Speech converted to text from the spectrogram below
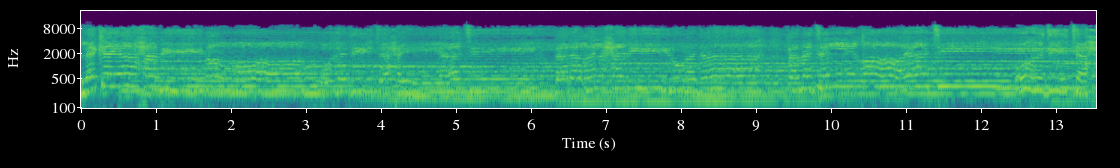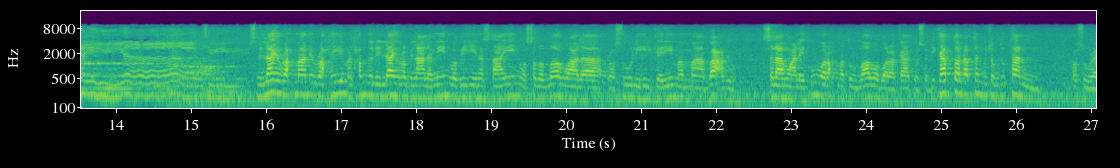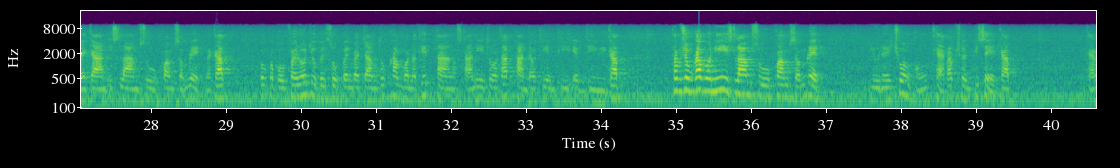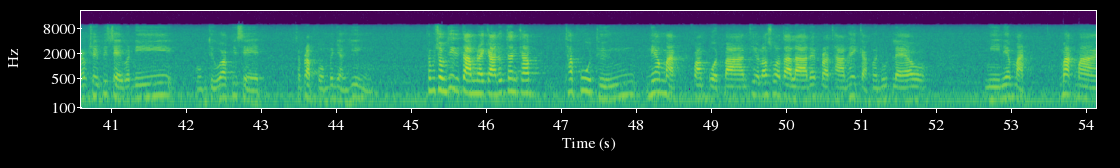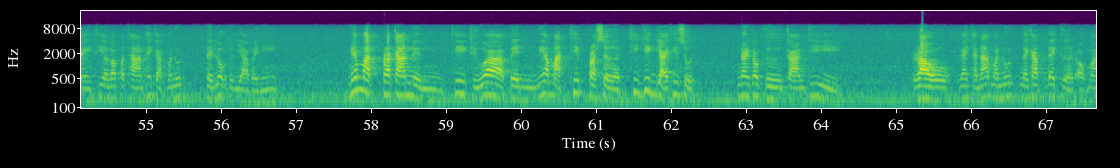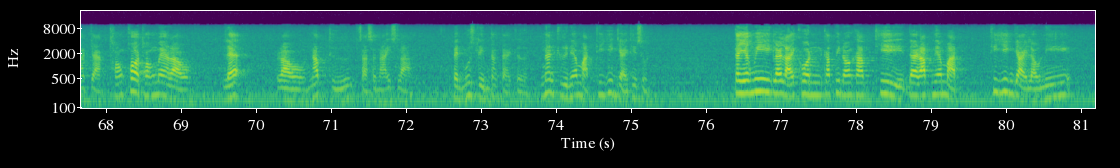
لك يا حبيب الله أهدي تحياتي بلغ الحنين مداه فمتى اللقاء ياتي أهدي تحياتي بسم الله الرحمن الرحيم الحمد لله رب العالمين وبه نستعين وصلى الله على رسوله الكريم أما بعد السلام عليكم ورحمة الله وبركاته สวัสดีครับต้อนรับท่านผู้ชมทุกท่านเข้าสู่รายการอิสลามสู่ความสำเร็จนะครับ พบกับผมไฟรจน์อยู่เป็นสุขเป็นประจำทุกค่ำวันอาทิตย์ทางสถานีโทรทัศน์ผ่านดาวเทียม TMTV ครับท่านผู้ชมครับวันนี้อิสลามสู่ความสำเร็จอยู่ในช่วงของแขกรับเชิญพิเศษครับ แขกรับเชิญพิเศษวันนี้ผมถือว่าพิเศษสำหรับผมเป็นอย่างยิ่งท่านผู้ชมที่ติดตามรายการทุกท่านครับ ถ้าพูดถึงเนื้อหมัดความปรดปานที่อัลลอฮฺสุลตาลาได้ประทานให้กับมนุษย์แล้ว มีเนื้อหมัดมากมายที่อัลลอฮฺประทานให้กับมนุษย์ในโลกดุนยาใบนี้ เนื้อหมัดประการหนึ่งที่ถือว่าเป็นเนื้อหมัดที่ประเสริฐที่ยิ่งใหญ่ที่สุด นั่นก็คือการที่เราในฐานะมนุษย์นะครับได้เกิดออกมาจากท้องพ่อท้องแม่เรา และเรานับถือศาสนาอิสลาม เป็นมุสลิมตั้งแต่เกิด นั่นคือเนื้อหมัดที่ยิ่งใหญ่ที่สุด แต่ยังมีอีกหลาย ๆ คนครับพี่น้องครับที่ได้รับเนื้อหมัดที่ยิ่งใหญ่เหล่านี้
